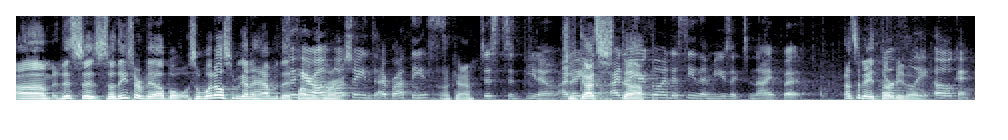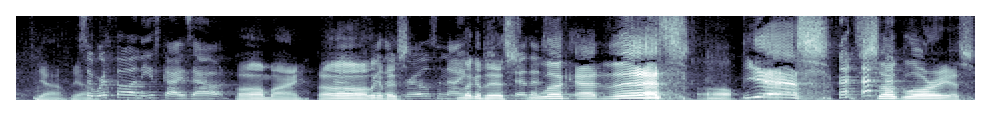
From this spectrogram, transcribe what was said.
Um, this is so these are available. So what else are we gonna have at the So here, I'll, I'll show you. I brought these. Okay. Just to you know, I She's know, got you're, I know you're going to see the music tonight, but That's at eight thirty though. Hopefully- Oh, okay. Yeah, yeah. So we're thawing these guys out. oh my! Oh, for look at the this! grill tonight. Look at this! Show those- Look at this! Oh. Yes, so glorious.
